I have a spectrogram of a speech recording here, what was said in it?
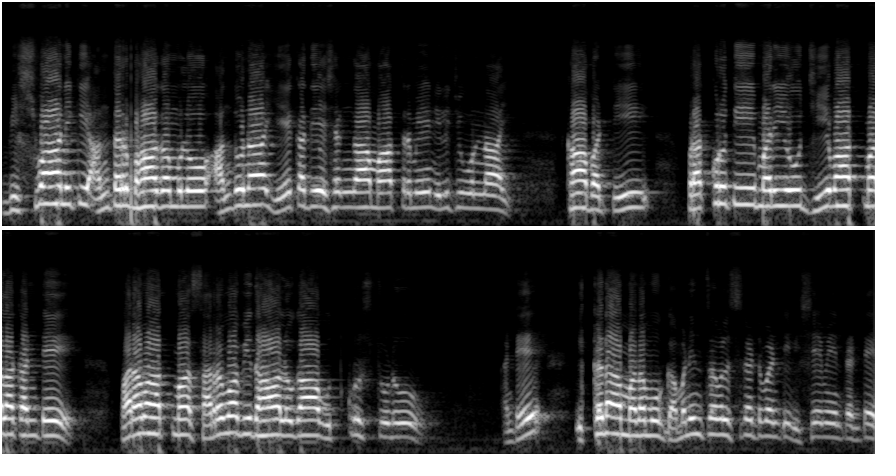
విశ్వానికి అంతర్భాగములో అందున ఏకదేశంగా మాత్రమే నిలిచి ఉన్నాయి. కాబట్టి ప్రకృతి మరియు జీవాత్మల కంటే పరమాత్మ సర్వ విధాలుగా ఉత్కృష్టుడు. అంటే ఇక్కడ మనము గమనించవలసినటువంటి విషయం ఏంటంటే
